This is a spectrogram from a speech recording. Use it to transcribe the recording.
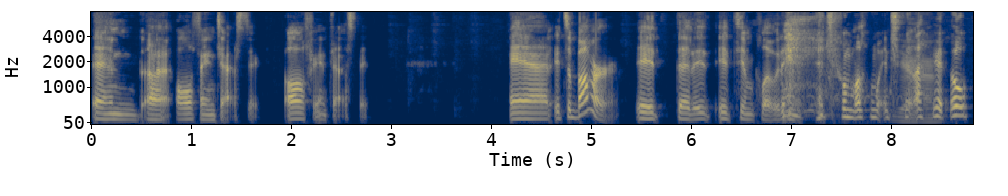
and uh, all fantastic, all fantastic. And it's a bummer it that it, it's imploding at the moment. Yeah. I hope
